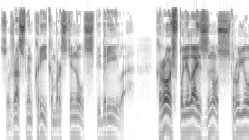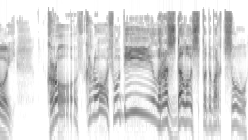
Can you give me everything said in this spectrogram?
С ужасным криком растянулся Педрила. Кровь полила из нос струей — Кровь, кровь, убил! Раздалось по дворцу.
